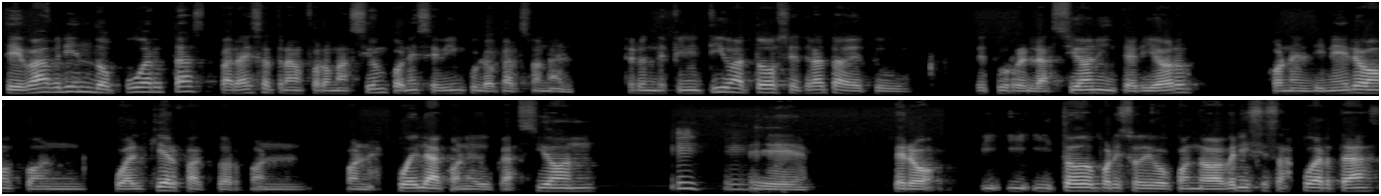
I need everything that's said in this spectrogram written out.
te va abriendo puertas para esa transformación con ese vínculo personal. Pero en definitiva todo se trata de tu, de tu relación interior con el dinero, con cualquier factor, con, la escuela, con la educación. Eh, pero, y, todo por eso digo, cuando abrís esas puertas,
